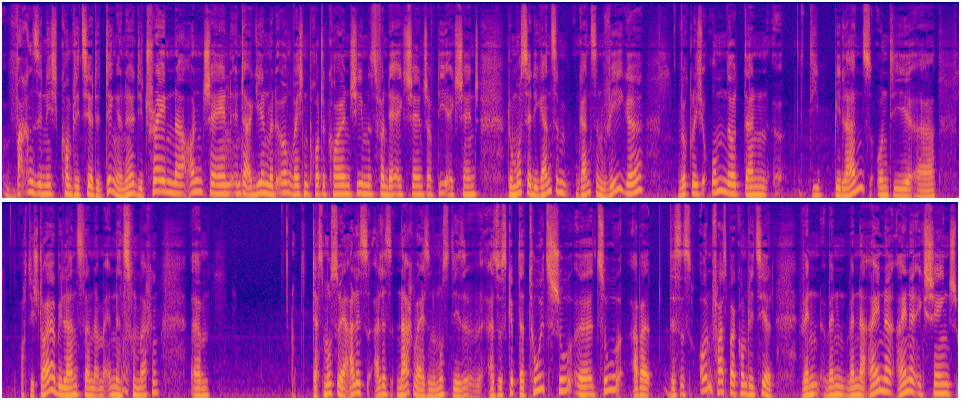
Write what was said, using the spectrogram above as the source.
wahnsinnig komplizierte Dinge. Ne? Die traden da on-chain, interagieren mit irgendwelchen Protokollen, schieben es von der Exchange auf die Exchange. Du musst ja die ganzen, ganzen Wege wirklich, um dort dann äh, die Bilanz und die äh, auch die Steuerbilanz dann am Ende zu machen, ähm, das musst du ja alles, alles nachweisen. Du musst diese, also es gibt da Tools zu, äh, zu, aber das ist unfassbar kompliziert. Wenn, wenn, wenn da eine, eine Exchange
